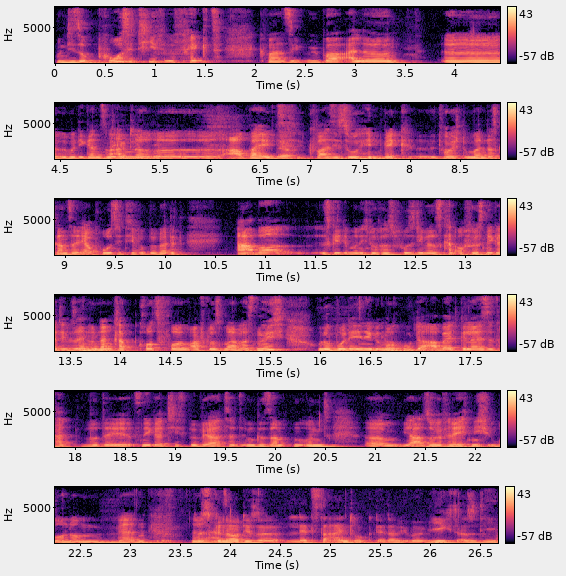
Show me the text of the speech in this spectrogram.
und dieser Positiveffekt quasi über alle äh, über die ganze Negative. andere äh, Arbeit ja. quasi so hinweg äh, täuscht und man das Ganze eher positiver bewertet. Aber es geht immer nicht nur fürs Positive, es kann auch fürs Negative sein. Mhm. Und dann klappt kurz vor dem Abschluss mal was nicht. Und obwohl derjenige immer gute Arbeit geleistet hat, wird er jetzt negativ bewertet im Gesamten und ähm, ja, soll vielleicht nicht übernommen werden. Das ist also, genau dieser letzte Eindruck, der dann überwiegt. Also die,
